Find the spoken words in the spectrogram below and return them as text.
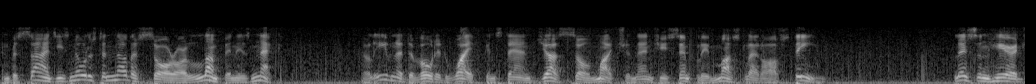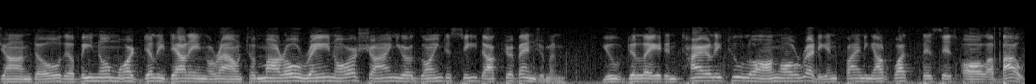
And besides, he's noticed another sore or lump in his neck. Well, even a devoted wife can stand just so much, and then she simply must let off steam. Listen here, John Doe. There'll be no more dilly-dallying around. Tomorrow, rain or shine, you're going to see Dr. Benjamin. You've delayed entirely too long already in finding out what this is all about.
